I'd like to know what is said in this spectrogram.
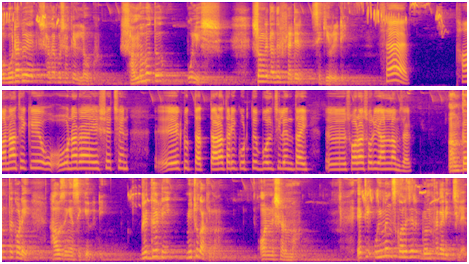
ও গোটা দুয়েক সাদা পোশাকের লোক, সম্ভবত পুলিশ, সঙ্গে তাদের ফ্ল্যাটের সিকিউরিটি। স্যার থানা থেকে ও- ওনারা এসেছেন। একটু তা- তাড়াতাড়ি করতে বলছিলেন তাই সরাসরি আনলাম স্যার। আমতা আমতা করে হাউজিং এ সিকিউরিটি বৃদ্ধাটি মিঠু কাকিমা অন্বেষার মা। একটি উইমেন্স কলেজের গ্রন্থাগারিক ছিলেন।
